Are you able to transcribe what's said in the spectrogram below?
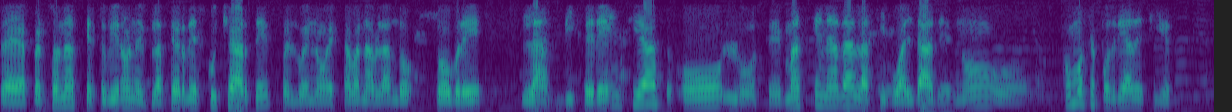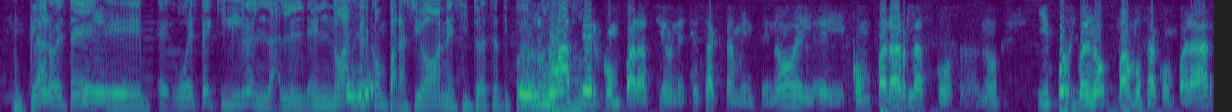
eh, personas que tuvieron el placer de escucharte, pues bueno, estaban hablando sobre las diferencias o los, eh, más que nada, las igualdades, ¿no? O, ¿Cómo se podría decir? Claro, este, Este- eh, eh, o este equilibrio en la- el, el no hacer comparaciones y todo este tipo de El rollo, no hacer comparaciones, exactamente, ¿no? El, el comparar las cosas, ¿no? Y pues bueno, vamos a comparar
